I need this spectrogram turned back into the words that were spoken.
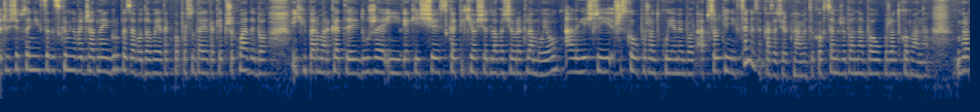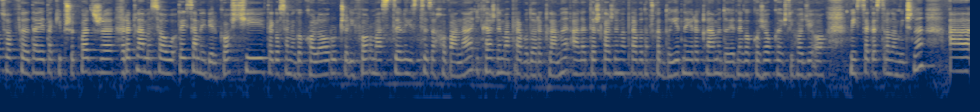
Oczywiście tutaj nie chcę dyskryminować żadnej grupy zawodowej, ja tak po prostu daję takie przykłady, bo i hipermarkety duże i jakieś sklepiki osiedlowe się reklamują, ale jeśli wszystko uporządkujemy, bo absolutnie nie chcemy zakazać reklamy, tylko chcemy, żeby ona była uporządkowana. Wrocław daje taki przykład, że reklamy są tej samej wielkości, tego samego koloru, czyli forma, styl jest zachowana i każdy ma prawo do reklamy, ale też każdy ma prawo na przykład do jednej reklamy, do jednego koziołka, jeśli chodzi o miejsca gastronomiczne, a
